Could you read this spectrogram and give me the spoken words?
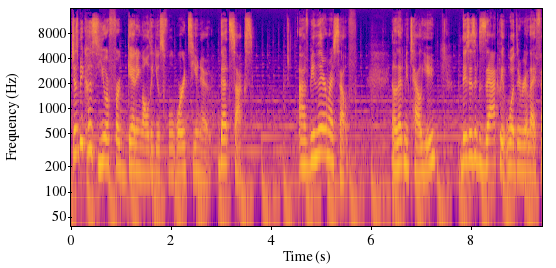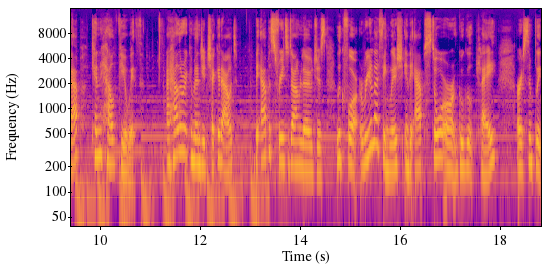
just because you're forgetting all the useful words you know. That sucks. I've been there myself. And let me tell you, this is exactly what the Real Life app can help you with. I highly recommend you check it out. The app is free to download. Just look for Real Life English in the App Store or Google Play, or simply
